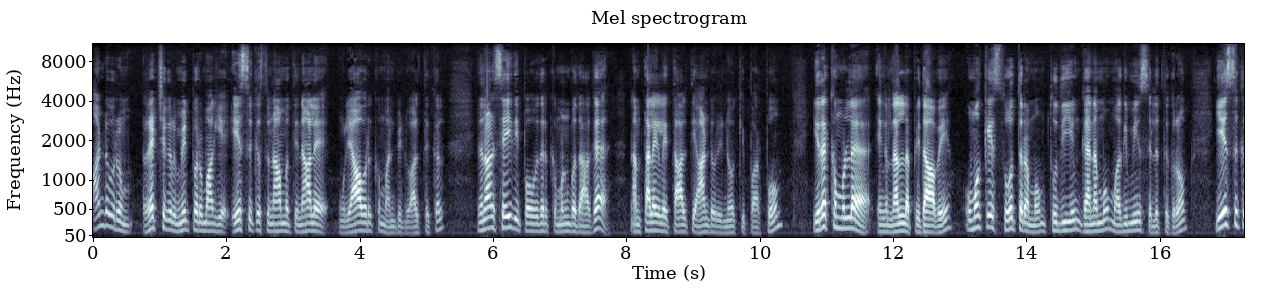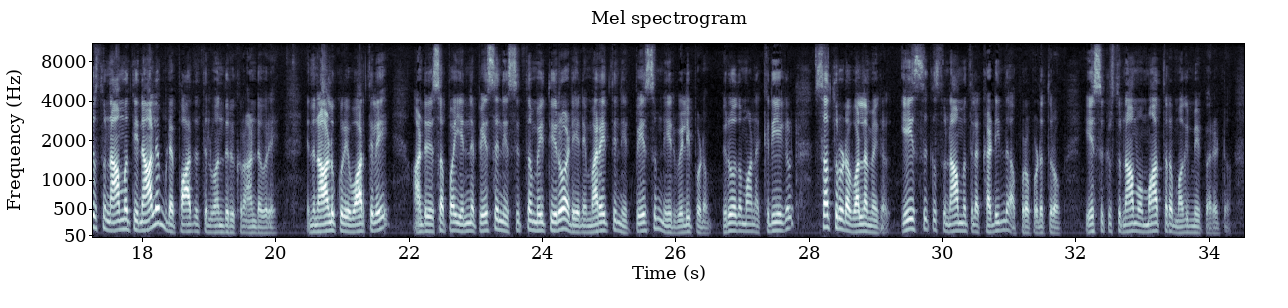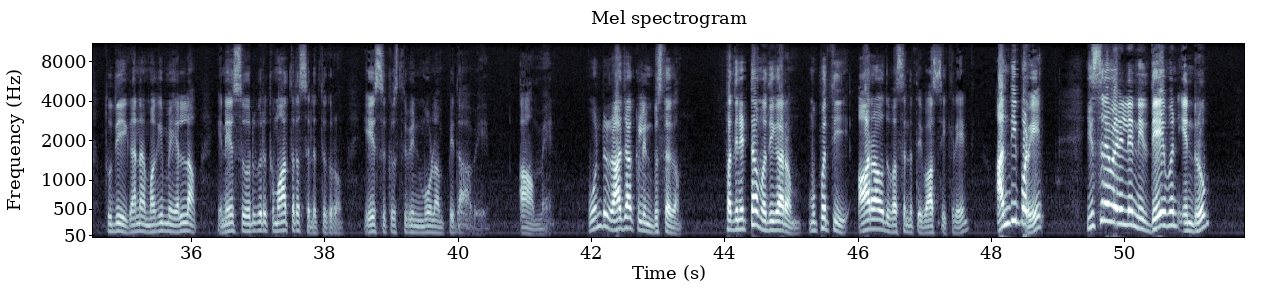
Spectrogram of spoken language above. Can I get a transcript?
ஆண்டவரும் ரட்சகரும் மீட்பருமாகிய இயேசு கிறிஸ்து நாமத்தினாலே உங்கள் யாவருக்கும் அன்பின் வாழ்த்துக்கள். இதனால் செய்தி போவதற்கு முன்பதாக நம் தலைகளை தாழ்த்தி ஆண்டவரை நோக்கி பார்ப்போம். இரக்கமுள்ள எங்கள் நல்ல பிதாவே உமக்கே ஸ்தோத்திரமும் துதியும் கனமும் மகிமையும் செலுத்துகிறோம். இயேசு கிறிஸ்து நாமத்தினாலே உடைய பாதத்தில் வந்திருக்கிறோம் ஆண்டவரே இந்த நாளுக்குரிய வார்த்தையிலே ஆண்டு இசப்பா என்ன பேச நீர் சித்தம் வைத்தீரோ? அடி என்னை மறைத்து நீர் பேசும் நீர் வெளிப்படும். விரோதமான கிரியைகள் சத்துருட வல்லமைகள். இயேசு கிறிஸ்து நாமத்தில் கடிந்து அப்புறப்படுத்துகிறோம் இயேசு கிறிஸ்து நாமம் மாத்திரம் மகிமை பெறட்டும். துதி கன மகிமை எல்லாம் என் இயேசு ஒருவருக்கு மாத்திரம் செலுத்துகிறோம். இயேசு கிறிஸ்துவின் மூலம் பிதாவே. ஆமேன். ஒன்று ராஜாக்களின் புஸ்தகம் பதினெட்டாம் அதிகாரம் முப்பத்தி ஆறாவது வசனத்தை வாசிக்கிறேன். அந்திப்படி இஸ்ரவேலிலே நீர் தேவன் என்றும்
